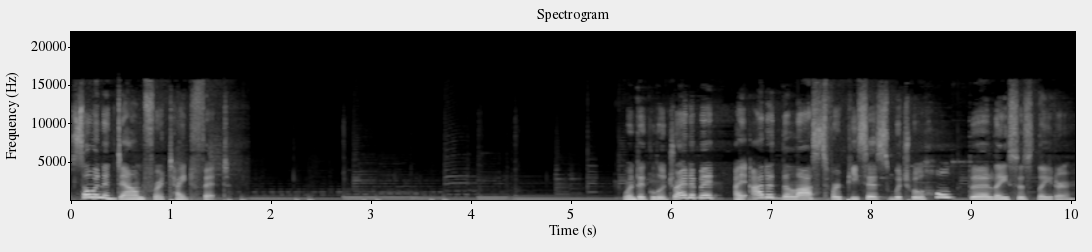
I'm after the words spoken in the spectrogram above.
sewing it down for a tight fit. When the glue dried a bit, I added the last four pieces which will hold the laces later.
